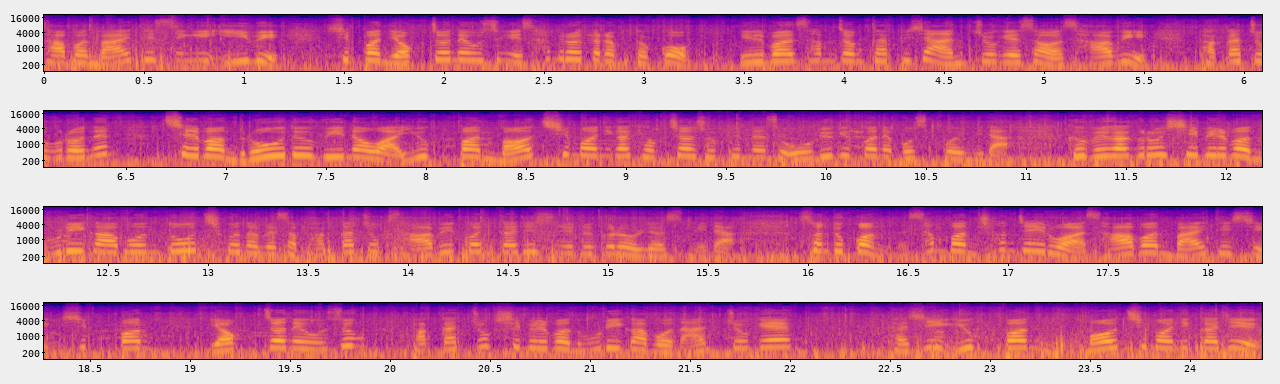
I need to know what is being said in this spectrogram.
4번 마이티싱이 2위, 10번 역전의 우승이 3위로 따라붙었고 1번 삼정타핏이 안쪽에서 4위, 바깥쪽으로는 7번 로드 위너와 6번 머치머니가 격차 좁히면서 5, 6위권의 모습 보입니다. 그 외곽으로 11번 우리 가본도 치고 나면서 바깥쪽 4위권까지 순위를 끌어올렸습니다. 선두권 3번 천재이로와 4번 마이티싱, 10번 역전의 우승, 바깥쪽 11번 우리 가본 안쪽에 다시 6번 머치머니까지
